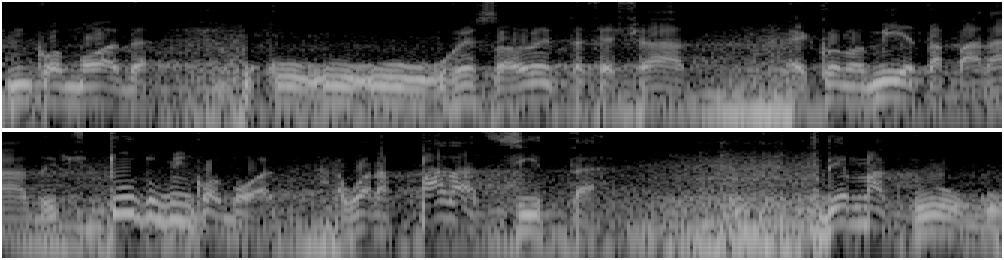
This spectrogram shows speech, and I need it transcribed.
me incomoda o, o, o, o restaurante estar tá fechado, a economia está parada, isso tudo me incomoda. Agora, parasita, demagogo,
